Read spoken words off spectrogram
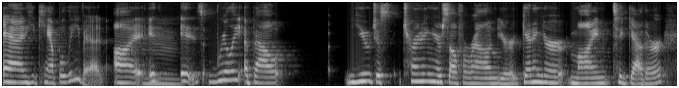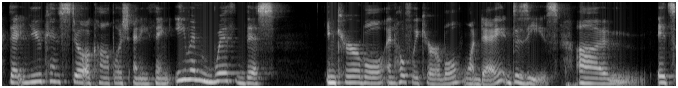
And he can't believe it. Uh, mm. it it's really about you just turning yourself around, you're getting your mind together that you can still accomplish anything, even with this incurable and hopefully curable one day disease. Um, it's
